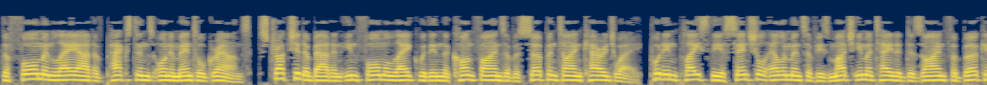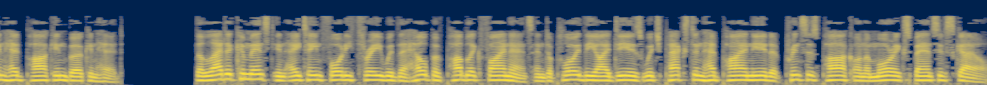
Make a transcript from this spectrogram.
The form and layout of Paxton's ornamental grounds, structured about an informal lake within the confines of a serpentine carriageway, put in place the essential elements of his much imitated design for Birkenhead Park in Birkenhead. The latter commenced in 1843 with the help of public finance and deployed the ideas which Paxton had pioneered at Prince's Park on a more expansive scale.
